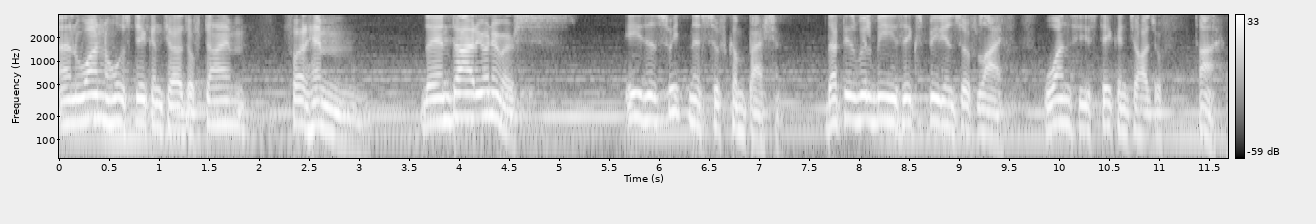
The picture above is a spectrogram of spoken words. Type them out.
And one who's taken charge of time, for him, the entire universe is a sweetness of compassion. That is, will be his experience of life once he's taken charge of time.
